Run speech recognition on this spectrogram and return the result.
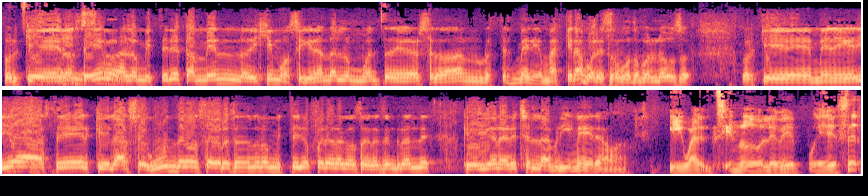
Porque, no sé, a los misterios también lo dijimos, si querían darle un momento de haberse lo dado en WrestleMania. Más que nada por eso voto por lo uso. Porque me negaría a hacer que la segunda consagración de los misterios fuera la consagración grande que debían haber hecho en la primera, man. Igual, siendo W, puede ser.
